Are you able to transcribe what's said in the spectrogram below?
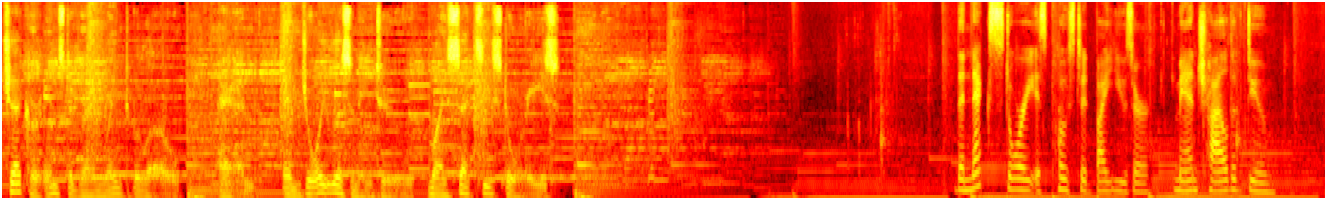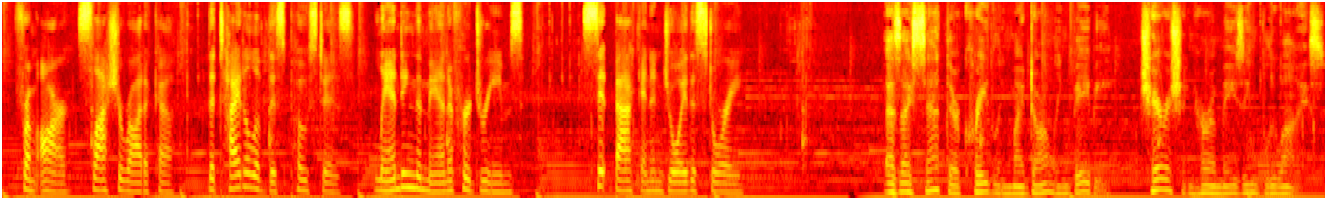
Check her Instagram linked below and enjoy listening to My Sexy Stories. The next story is posted by user Manchild of Doom from r slash erotica. The title of this post is Landing the Man of Her Dreams. Sit back and enjoy the story. As I sat there cradling my darling baby, cherishing her amazing blue eyes,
